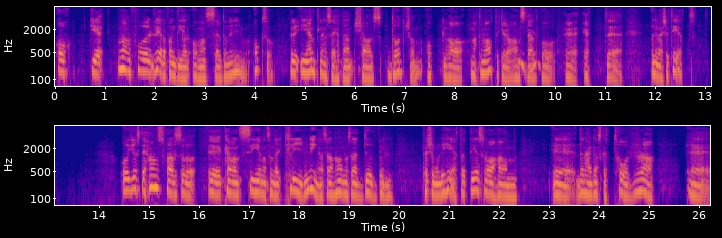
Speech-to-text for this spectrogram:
Och eh, man får reda på en del om hans pseudonym också. För egentligen så hette han Charles Dodgson och var matematiker och anställd mm. på eh, ett universitet. Och just i hans fall så eh, kan man se någon sån där klyvning, alltså han har någon sån här dubbel personlighet. Att dels var han eh, den här ganska torra eh,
